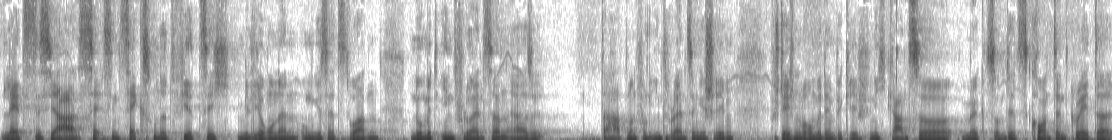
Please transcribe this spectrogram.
letztes Jahr sind 640 Millionen umgesetzt worden, nur mit Influencern. Also da hat man von Influencern geschrieben. Ich verstehe schon, warum ihr den Begriff nicht ganz so mögt. Und jetzt Content Creator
